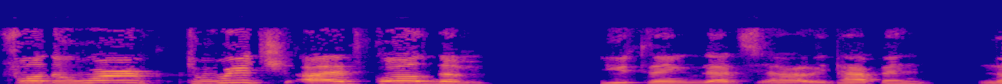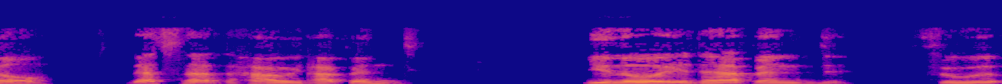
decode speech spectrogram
for the work to which I have called them. You think that's how it happened? No, that's not how it happened. You know, it happened through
